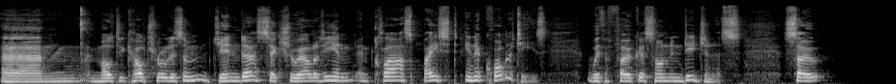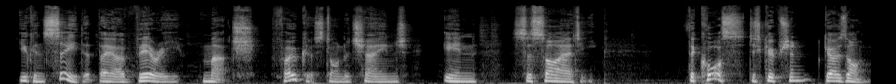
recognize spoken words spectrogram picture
um, multiculturalism, gender, sexuality, and, and class based inequalities with a focus on Indigenous. So you can see that they are very much focused on a change in society. The course description goes on.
